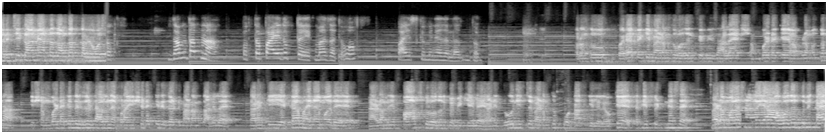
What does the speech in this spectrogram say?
घरची कामे आता जमतात का व्यवस्थित जमतात ना फक्त पाय दुखतंय एक माझा तो हो, पायच कमी नाही झाला परंतु बऱ्यापैकी मॅडमचं वजन कमी झालंय शंभर टक्के आपण म्हणतो ना की शंभर टक्के रिझल्ट आला नाही पण ऐंशी टक्के रिझल्ट मॅडमचा आलेला आहे कारण की एका महिन्यामध्ये मॅडमने पाच किलो वजन कमी केलंय आणि दोन इंच मॅडमचं पोटात केलेलं ओके तर ही फिटनेस आहे मॅडम मला सांगा या अगोदर तुम्ही काय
